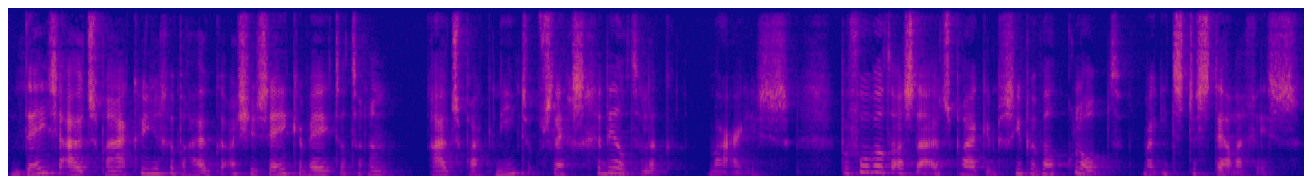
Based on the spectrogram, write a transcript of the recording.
Deze uitspraak kun je gebruiken als je zeker weet dat er een uitspraak niet of slechts gedeeltelijk waar is. Bijvoorbeeld als de uitspraak in principe wel klopt, maar iets te stellig is.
